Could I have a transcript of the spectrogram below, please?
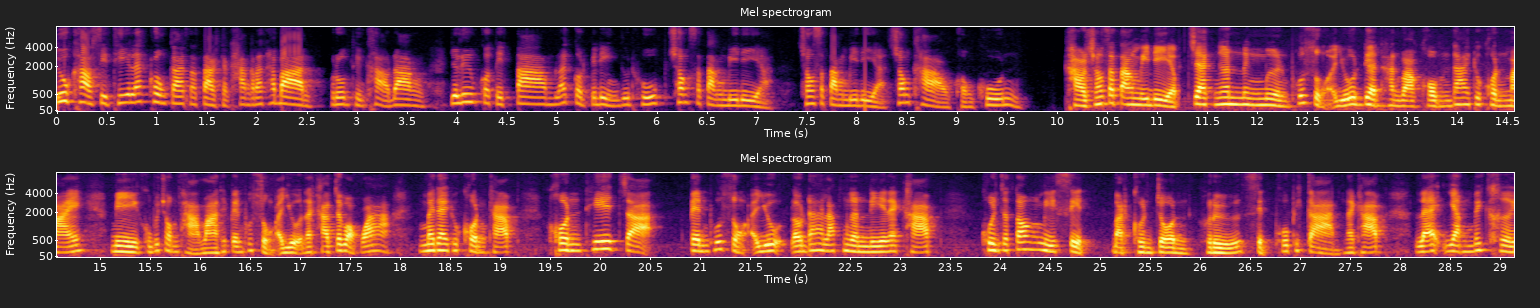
ดูข่าวสิทธิและโครงการต่างๆ จากทางรัฐบาล รวมถึงข่าวดัง อย่าลืมกดติดตามและกดกระดิ่ง YouTube ช่องสตังมีเดีย ช่องสตังมีเดีย ช่องข่าวของคุณ ข่าวช่องสตังมีเดีย แจกเงิน 10,000 ผู้สูงอายุเดือนธันวาคมได้ทุกคนไหม มีคุณผู้ชมถามมาที่เป็นผู้สูงอายุนะครับ จะบอกว่าไม่ได้ทุกคนครับ คนที่จะเป็นผู้สูงอายุแล้วได้รับเงินนี้นะครับ คุณจะต้องมีสิทธิ์ บัตรคนจนหรือสิทธิผู้พิการนะครับ และยังไม่เคย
